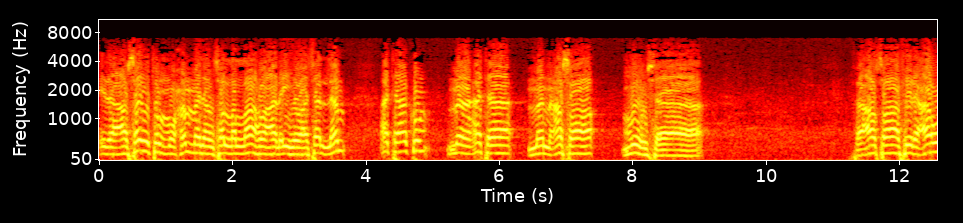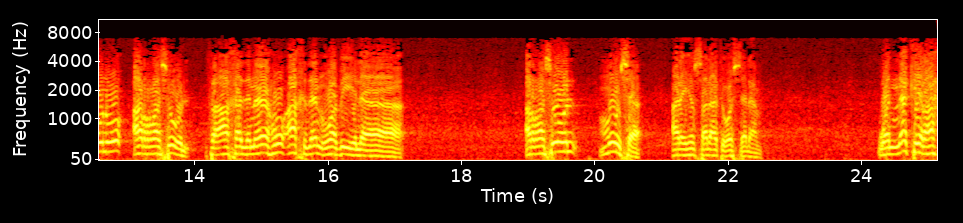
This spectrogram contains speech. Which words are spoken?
إذا عصيتم محمدا صلى الله عليه وسلم أتاكم ما أتى من عصى موسى. فعصى فرعون الرسول. فأخذناه أخذا وبيلا. الرسول موسى عليه الصلاة والسلام. والنكرة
